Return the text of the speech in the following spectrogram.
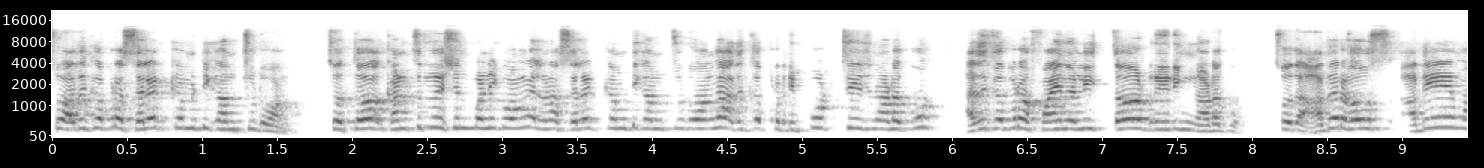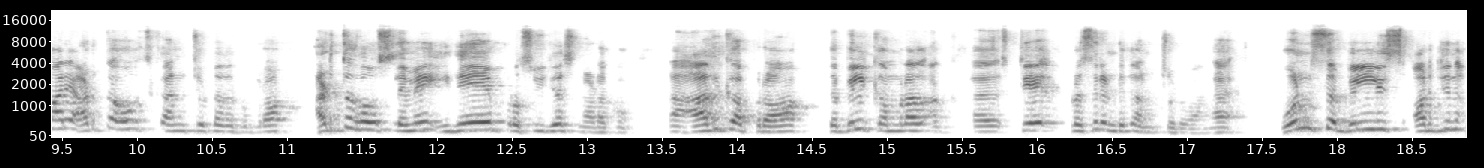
ஸோ அதுக்கப்புறம் செலக்ட் கமிட்டிக்கு அனுப்பிச்சுடுவாங்க ஸோ கன்சிடரேஷன் பண்ணிக்குவாங்க இல்லைனா செலக்ட் கமிட்டிக்கு அனுப்பிச்சுடுவாங்க அதுக்கப்புறம் ரிப்போர்ட் ஸ்டேஜ் நடக்கும் அதுக்கப்புறம் ஃபைனலி தேர்ட் ரீடிங் நடக்கும். ஸோ அதர் ஹவுஸ் அதே மாதிரி அடுத்த ஹவுஸ்க்கு அனுப்பிச்சு விட்டதுக்கு அப்புறம் அடுத்த ஹவுஸ்லயுமே இதே ப்ரொசீஜர்ஸ் நடக்கும். அதுக்கப்புறம் த பில் கம்ரா ஸ்டே பிரசிடென்ட்டுக்கு அனுப்பிச்சு விடுவாங்க. Once the bill is origin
